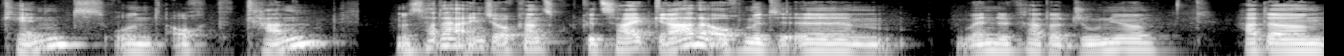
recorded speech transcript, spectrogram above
kennt und auch kann. Und das hat er eigentlich auch ganz gut gezeigt, gerade auch mit ähm, Wendell Carter Jr. hat er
